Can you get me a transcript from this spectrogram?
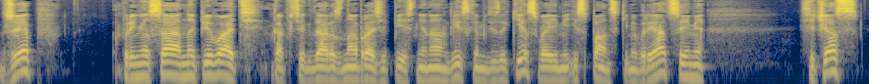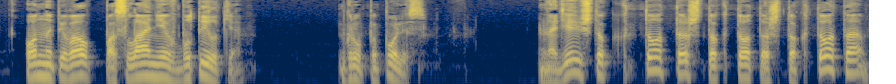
Джеб принялся напевать, как всегда, разнообразие песни на английском языке своими испанскими вариациями. Сейчас он напевал «Послание в бутылке» группы «Полис». Надеюсь, что кто-то, что кто-то, что кто-то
